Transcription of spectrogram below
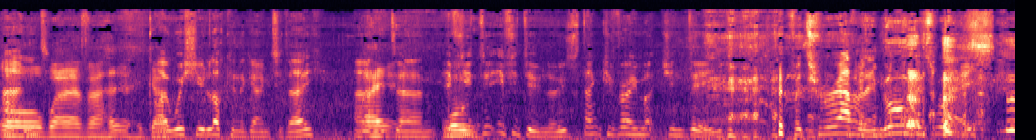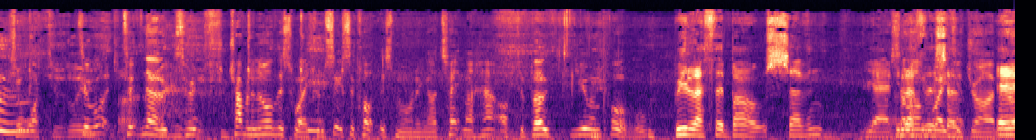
Or wherever go. I wish you luck in the game today. And um, if, you do, if you do lose, thank you very much indeed for travelling all this way to watch us lose. to, what- to no to travelling all this way from six o'clock this morning. I take my hat off to both you and Paul. we left about 7. Yeah, it's We a long at way to drive. It and I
